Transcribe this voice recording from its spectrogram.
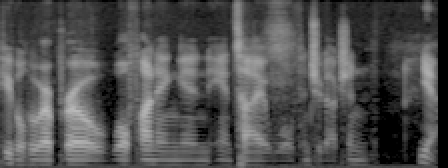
people who are pro wolf hunting and anti wolf introduction. Yeah.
